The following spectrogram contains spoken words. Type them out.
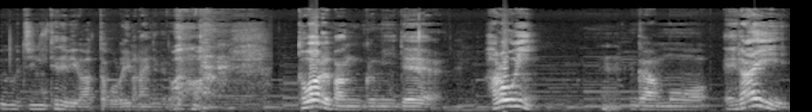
うちにテレビがあった頃今ないんだけど。とある番組でハロウィーンがもうえらい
